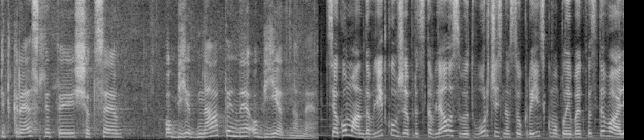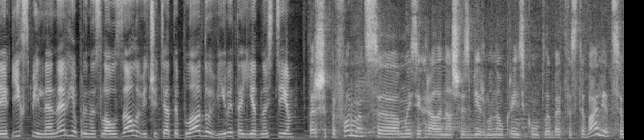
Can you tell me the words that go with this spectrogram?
підкреслити, що це об'єднати необ'єднане. Ця команда влітку вже представляла свою творчість на всеукраїнському плейбек-фестивалі. Їх спільна енергія принесла у залу відчуття тепла, довіри та єдності. Перший перформанс е, ми зіграли нашою збірною на українському плейбек-фестивалі. Це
